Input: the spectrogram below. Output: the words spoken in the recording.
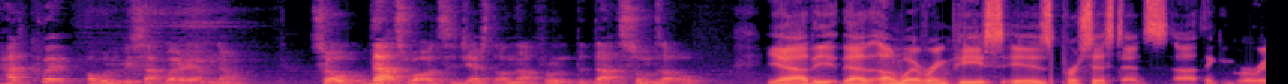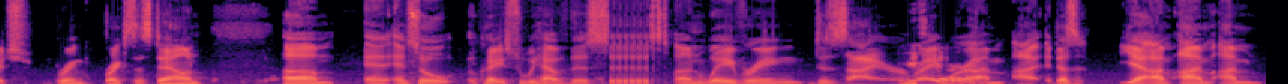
had quit, I wouldn't be sat where I am now. So that's what I'd suggest on that front. That, that sums that up. Yeah, the that unwavering piece is persistence. Uh, Think and Grow Rich bring, breaks this down. Um, and, and so okay, so we have this, this unwavering desire, right? Where I'm, I, it doesn't, yeah, I'm, I'm, I'm.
